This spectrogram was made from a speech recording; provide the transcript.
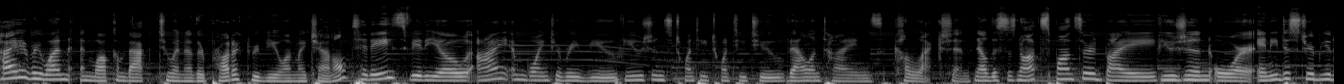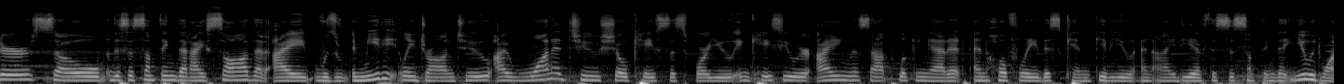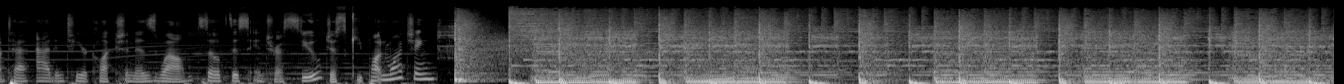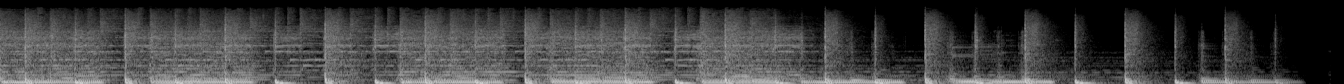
Hi everyone and welcome back to another product review on my channel. Today's video I am going to review Fuzion's 2022 Valentine's collection. Now this is not sponsored by Fusion or any distributor so this is something that I saw that I was immediately drawn to. I wanted to showcase this for you in case you were eyeing this up, looking at it and hopefully this can give you an idea if this is something that you would want to add into your collection as well. So if this interests you just keep on watching.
